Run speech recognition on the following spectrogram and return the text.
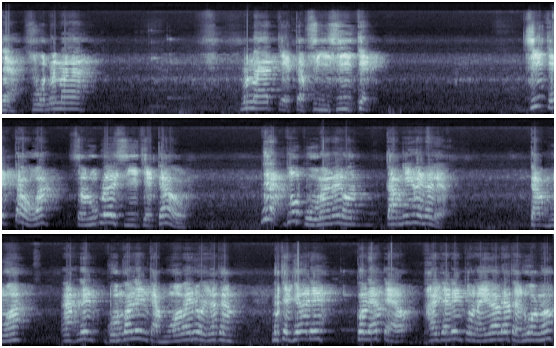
เนี่ยสูตรมันมา มันมาเจ็ดกับสี่สี่เจ็ดสี่เจ็ดเก้าวะ สรุปเลยสี่เจ็ดเก้า เนี่ยทูปปู่มาแน่นอนจำนี้ให้นั่นแหละกลับหัว อะเล่นผมก็เล่นกลับหัวไว้ด้วยแล้วกันมันจะเยอะเด้ก็แล้วแต่ใครจะเล่นตัวไหนแล้วแล้วแต่ดวงเนาะ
